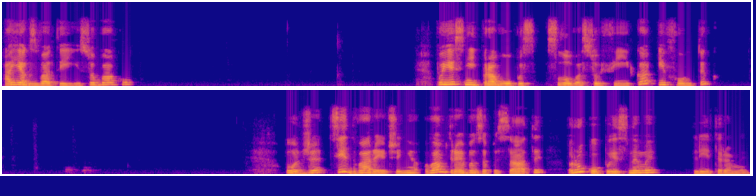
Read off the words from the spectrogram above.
А як звати її собаку? Поясніть правопис слова Софійка і фунтик. Отже, ці два речення вам треба записати рукописними літерами.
